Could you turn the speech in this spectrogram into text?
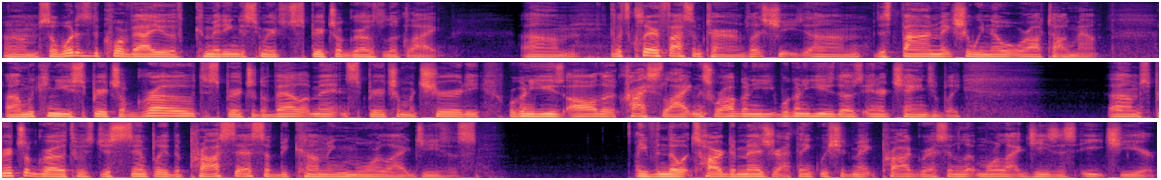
Um, so, what does the core value of committing to spiritual growth look like? Um, let's clarify some terms. Let's um, define, make sure we know what we're all talking about. Um, we can use spiritual growth, spiritual development, and spiritual maturity. We're going to use all the Christ likeness. We're all going to we're going to use those interchangeably. Um, spiritual growth was just simply the process of becoming more like Jesus. Even though it's hard to measure, I think we should make progress and look more like Jesus each year.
